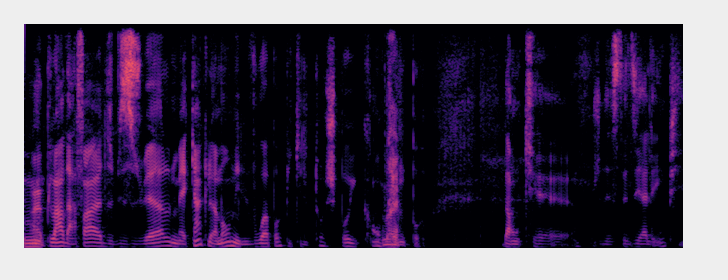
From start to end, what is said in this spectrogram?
Mm. un plan d'affaires, du visuel, mais quand que le monde, il le voit pas puis qu'il le touche pas, ils comprennent pas. Donc, euh, j'ai décidé d'y aller. Puis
